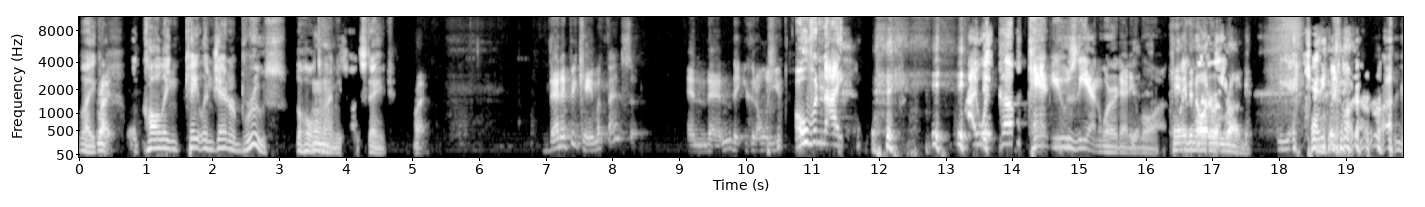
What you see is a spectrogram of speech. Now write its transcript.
like Right. calling Caitlyn Jenner Bruce the whole Mhm. time he's on stage. Right. Then it became offensive. And then that you could only use Overnight, I wake up, can't use the N word anymore. Can't Like, even order a rug. Can't even order a rug.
